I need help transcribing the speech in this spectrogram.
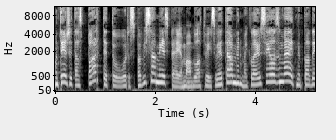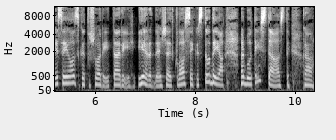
Un tieši tās partitūras pa visām iespējamām Latvijas vietām ir meklējusi Ilza Mētne. Paldies, Ilza, ka tu šorīt arī ieradies šeit klasika studijā. Varbūt izstāsti, kā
